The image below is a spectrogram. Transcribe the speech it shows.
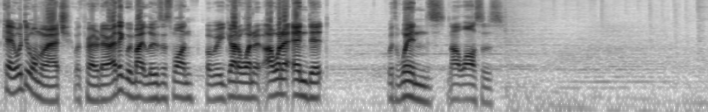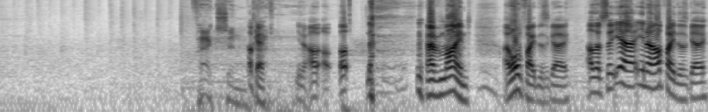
Okay, we'll do one more match with Predator. I think we might lose this one, but we gotta want to. I want to end it with wins, not losses. Faction. Okay, you know, I'll, I'll, oh, never mind. I won't fight this guy. I'll just say, yeah, you know, I'll fight this guy.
